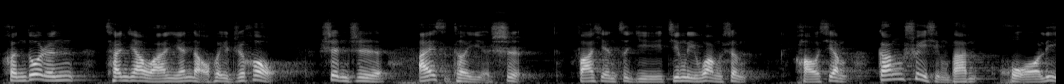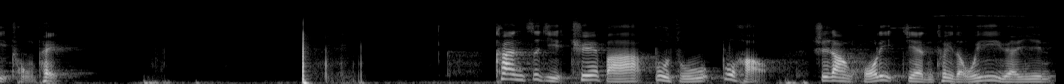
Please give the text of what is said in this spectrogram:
很多人参加完研讨会之后。甚至埃斯特也是发现自己精力旺盛，好像刚睡醒般活力充沛。看自己缺乏、不足、不好，是让活力减退的唯一原因。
